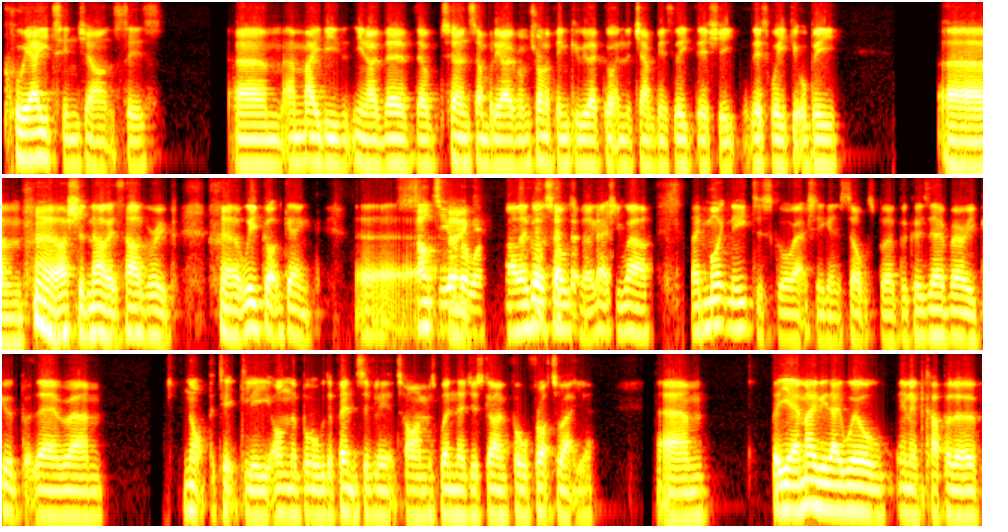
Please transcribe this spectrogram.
creating chances, um, and maybe you know they they'll turn somebody over. I'm trying to think who they've got in the Champions League this week. This week it will be. Um, I should know. It's our group. Uh, we've got Genk. Uh, Salzburg. Oh, they've got Salzburg. actually, wow, they might need to score actually against Salzburg because they're very good, but they're um, not particularly on the ball defensively at times when they're just going full throttle at you. Um, but yeah, maybe they will in a couple of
